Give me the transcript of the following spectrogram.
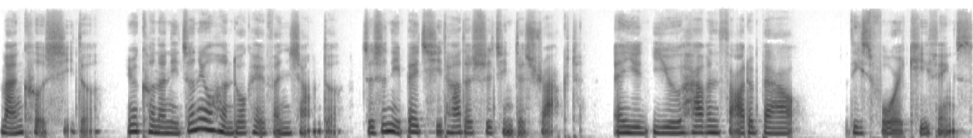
蛮可惜的，因为可能你真的有很多可以分享的，只是你被其他的事情 distract。and you you haven't thought about these four key things.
